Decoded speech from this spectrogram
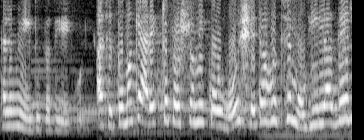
তাহলে আমি এই দুটো দিয়েই করি। আচ্ছা তোমাকে আরেকটা প্রশ্ন আমি করব সেটা হচ্ছে মহিলাদের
